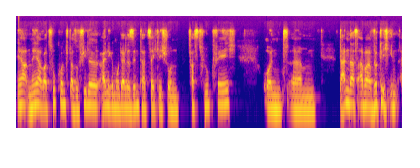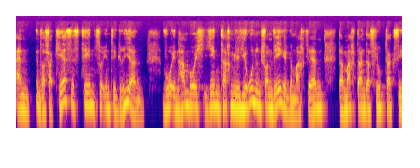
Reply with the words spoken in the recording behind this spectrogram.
näher, näherer Zukunft. Also viele, einige Modelle sind tatsächlich schon fast flugfähig. Und ähm, dann das aber wirklich in ein unser Verkehrssystem zu integrieren, wo in Hamburg jeden Tag Millionen von Wege gemacht werden, da macht dann das Flugtaxi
